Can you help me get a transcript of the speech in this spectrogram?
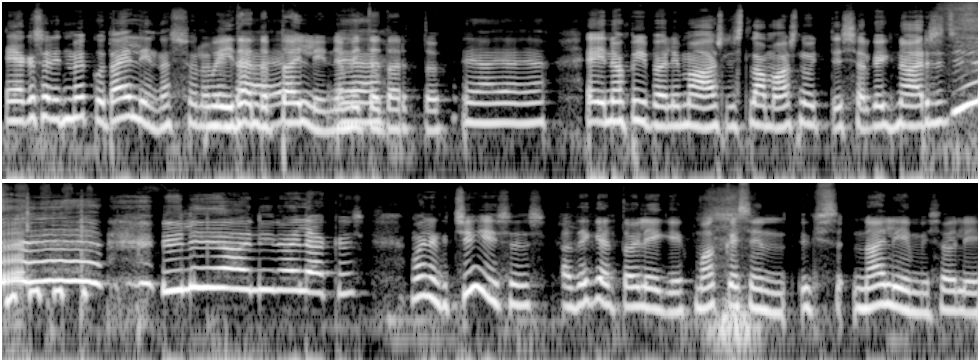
ei, aga sa olid Möku Tallinnas, sul oli või tähendab Tallinn ja, ja mitte Tartu. ja, ja, ja ei noh, piibel oli maas, lihtsalt lamas nutis seal, kõik naersid ülihea, nii naljakas. ma olin nagu jesus. aga tegelikult oligi, ma hakkasin, üks nali, mis oli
